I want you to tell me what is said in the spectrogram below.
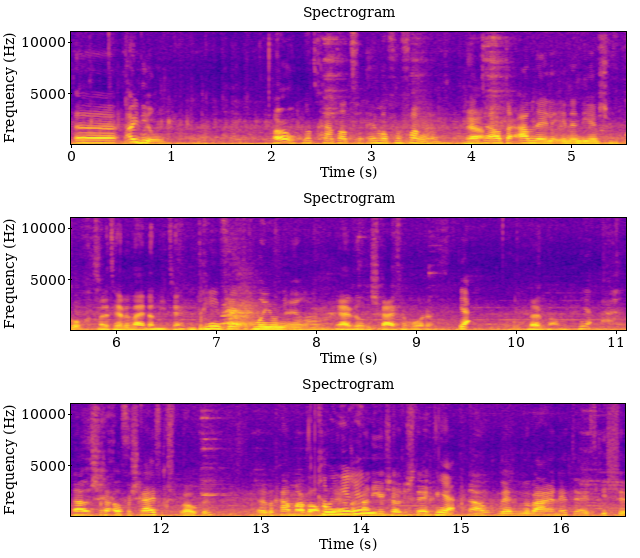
eh Ideal. Oh, Dat gaat dat helemaal vervangen. Ja. Want hij had daar aandelen in en die heeft ze verkocht. maar dat hebben wij dan niet, hè? 43 miljoen euro. Jij wilde schrijver worden. Ja. Leuk man. Ja. Nou, over schrijven gesproken. Eh, we gaan maar wandelen. Gaan we gaan hier zo de steeg in. Ja. Nou, we, we waren net eventjes eh,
